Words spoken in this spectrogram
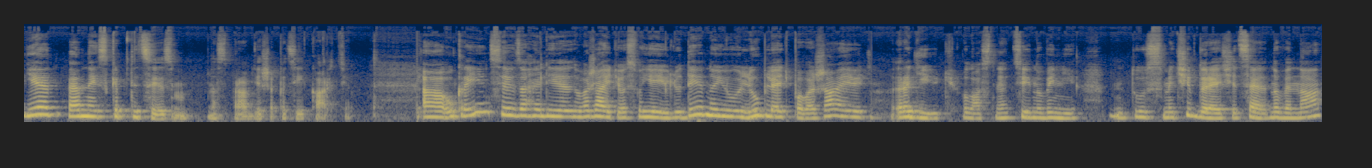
є певний скептицизм насправді ще по цій карті. А українці взагалі вважають його своєю людиною, люблять, поважають, радіють власне цій новині. Туз мечів, до речі, це новина,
